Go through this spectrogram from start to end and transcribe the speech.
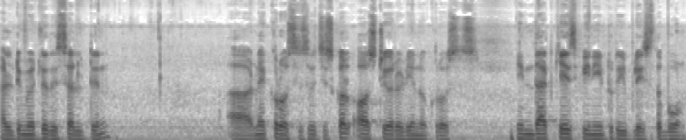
ultimately result in uh, necrosis, which is called osteoradionecrosis. In that case, we need to replace the bone.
